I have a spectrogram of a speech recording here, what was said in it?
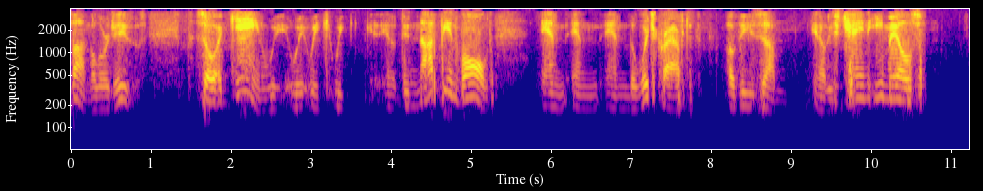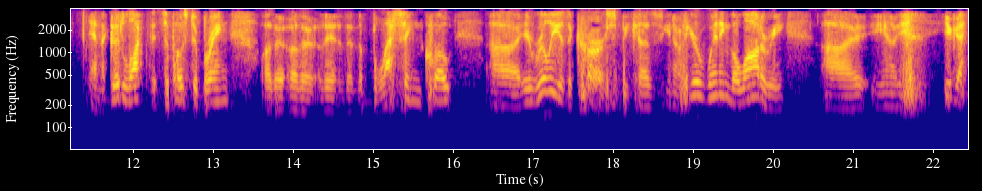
Son, the Lord Jesus. So again, we we we, we you know, do not be involved in in in the witchcraft of these um, you know these chain emails and the good luck that's supposed to bring, or the or the the, the, the blessing quote. Uh, it really is a curse because you know if you're winning the lottery, uh, you know you got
